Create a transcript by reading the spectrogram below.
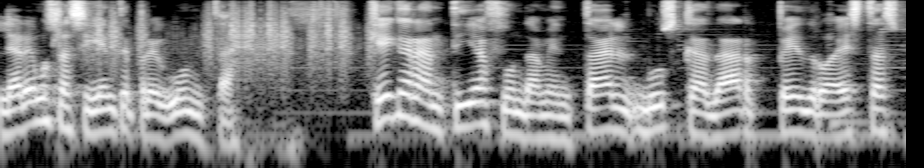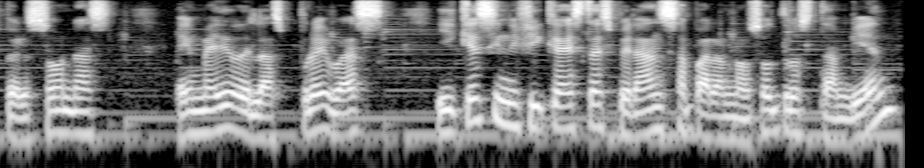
le haremos la siguiente pregunta. ¿Qué garantía fundamental busca dar Pedro a estas personas en medio de las pruebas y qué significa esta esperanza para nosotros también?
